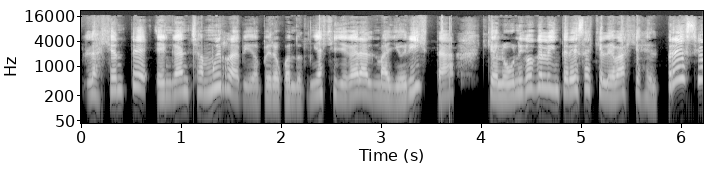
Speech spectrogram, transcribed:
la gente engancha muy rápido, pero cuando tenías que llegar al mayorista, que lo único que le interesa es que le bajes el precio,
